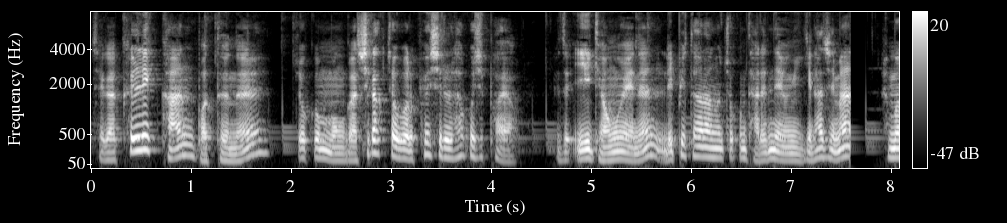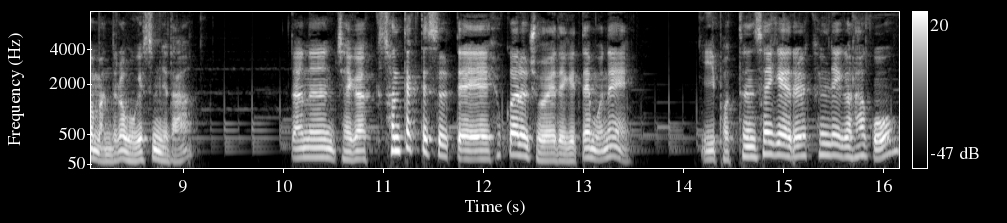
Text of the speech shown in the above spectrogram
제가 클릭한 버튼을 조금 뭔가 시각적으로 표시를 하고 싶어요. 그래서 이 경우에는 리피터랑은 조금 다른 내용이긴 하지만 한번 만들어 보겠습니다. 일단은 제가 선택됐을 때 효과를 줘야 되기 때문에 이 버튼 3개를 클릭을 하고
